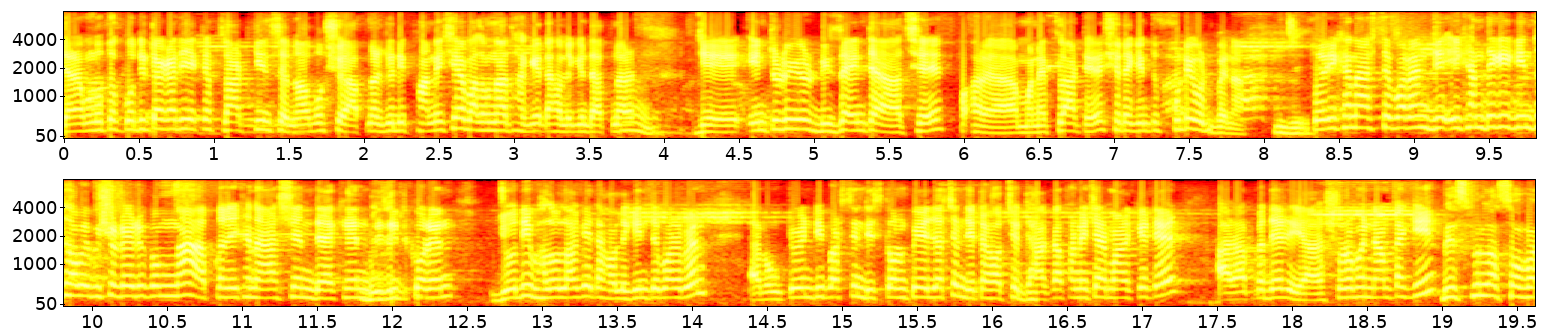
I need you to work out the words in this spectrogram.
যারা মূলত কোটি টাকা দিয়ে একটা ফ্ল্যাট কিনছেন অবশ্যই আপনার যদি ফার্নিচার ভালো না থাকে তাহলে কিন্তু আপনার যে ইন্টেরিয়র ডিজাইনটা আছে মানে ফ্ল্যাটে সেটা কিন্তু ফুটে উঠবে না। তো এখানে আসতে পারেন যে এখান থেকে কিন্তু হবে বিষয়টা এরকম না আপনারা এখানে আসেন দেখেন ভিজিট করেন যদি ভালো লাগে তাহলে কিনতে পারবেন এবং টোয়েন্টি পার্সেন্ট ডিসকাউন্ট পেয়ে যাচ্ছেন যেটা হচ্ছে ঢাকা ফার্নিচার মার্কেটের আর আপনাদের শোরুমের নামটা কি? বিসমিল্লাহ সোফা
